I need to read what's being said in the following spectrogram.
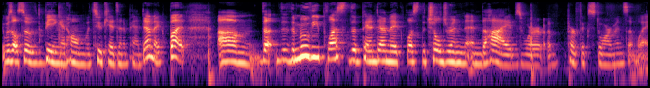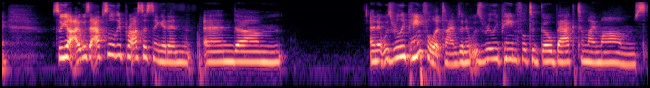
it was also being at home with two kids in a pandemic. But um, the, the the movie plus the pandemic plus the children and the hives were a perfect storm in some way. So yeah, I was absolutely processing it and and um, and it was really painful at times, and it was really painful to go back to my mom's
